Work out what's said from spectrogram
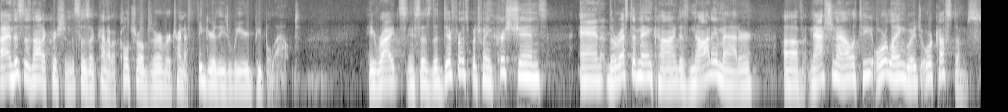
uh, and this is not a Christian, this is a kind of a cultural observer trying to figure these weird people out. He writes and he says, The difference between Christians and the rest of mankind is not a matter of nationality or language or customs.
